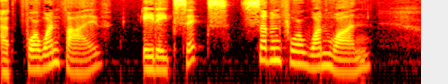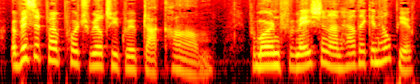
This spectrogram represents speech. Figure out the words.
at 415 886 7411 or visit frontporchrealtygroup.com for more information on how they can help you.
